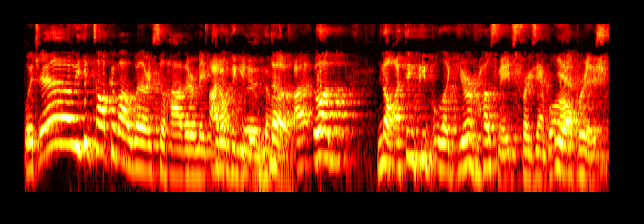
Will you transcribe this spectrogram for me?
which yeah, we can talk about whether I still have it or maybe. I don't not. think you do. No. No. I, well, no. I think people like your housemates, for example, are Yeah. all British,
